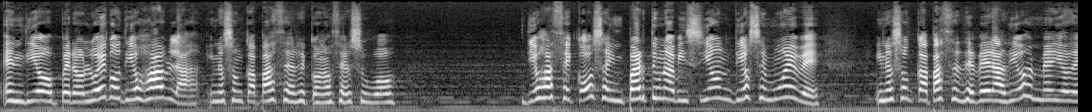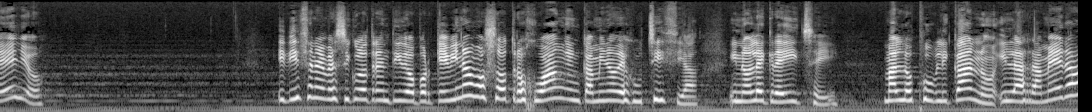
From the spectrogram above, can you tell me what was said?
en Dios, pero luego Dios habla y no son capaces de reconocer su voz. Dios hace cosas, imparte una visión, Dios se mueve y no son capaces de ver a Dios en medio de ellos. Y dice en el versículo 32, porque vino a vosotros Juan en camino de justicia y no le creísteis mas los publicanos y las rameras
